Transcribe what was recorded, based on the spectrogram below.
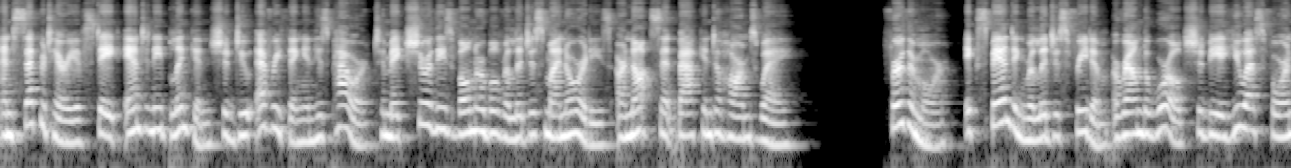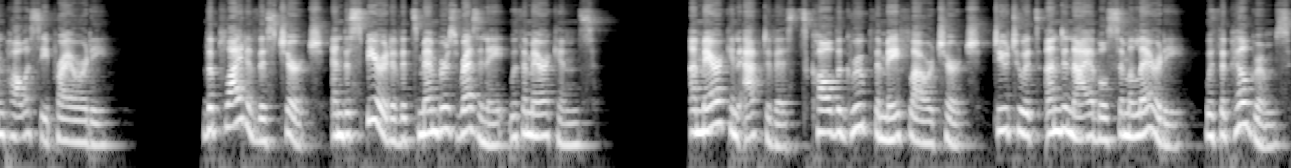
and Secretary of State Antony Blinken should do everything in his power to make sure these vulnerable religious minorities are not sent back into harm's way. Furthermore, expanding religious freedom around the world should be a U.S. foreign policy priority. The plight of this church and the spirit of its members resonate with Americans. American activists call the group the Mayflower Church due to its undeniable similarity with the Pilgrims,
